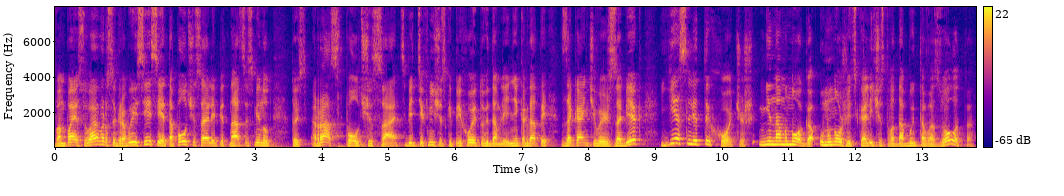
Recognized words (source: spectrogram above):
Vampire Survivors игровые сессии это полчаса или 15 минут. То есть раз в полчаса тебе технически приходит уведомление, когда ты заканчиваешь забег. Если ты хочешь не намного умножить количество добытого золота,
